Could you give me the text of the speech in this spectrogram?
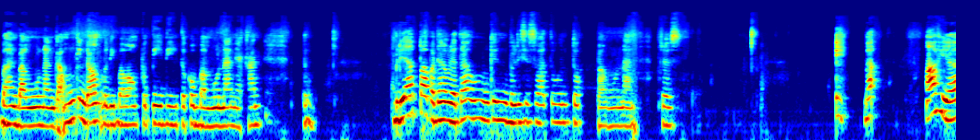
bahan bangunan. Nggak mungkin dong beli bawang putih di toko bangunan ya kan. Tuh. beli apa? Padahal udah tahu mungkin beli sesuatu untuk bangunan. Terus eh mbak maaf ya.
